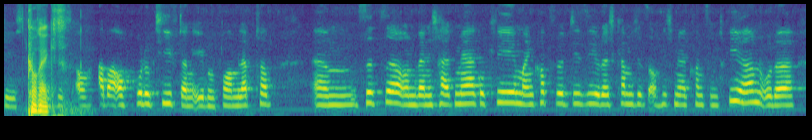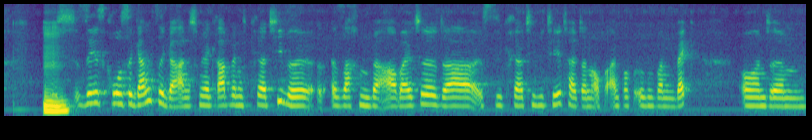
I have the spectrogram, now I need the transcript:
die ich Korrekt. Auch, aber auch produktiv dann eben vorm Laptop ähm, sitze und wenn ich halt merke, okay, mein Kopf wird dizzy oder ich kann mich jetzt auch nicht mehr konzentrieren oder mhm. ich sehe das große Ganze gar nicht mehr, gerade wenn ich kreative äh, Sachen bearbeite, da ist die Kreativität halt dann auch einfach irgendwann weg und ähm,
